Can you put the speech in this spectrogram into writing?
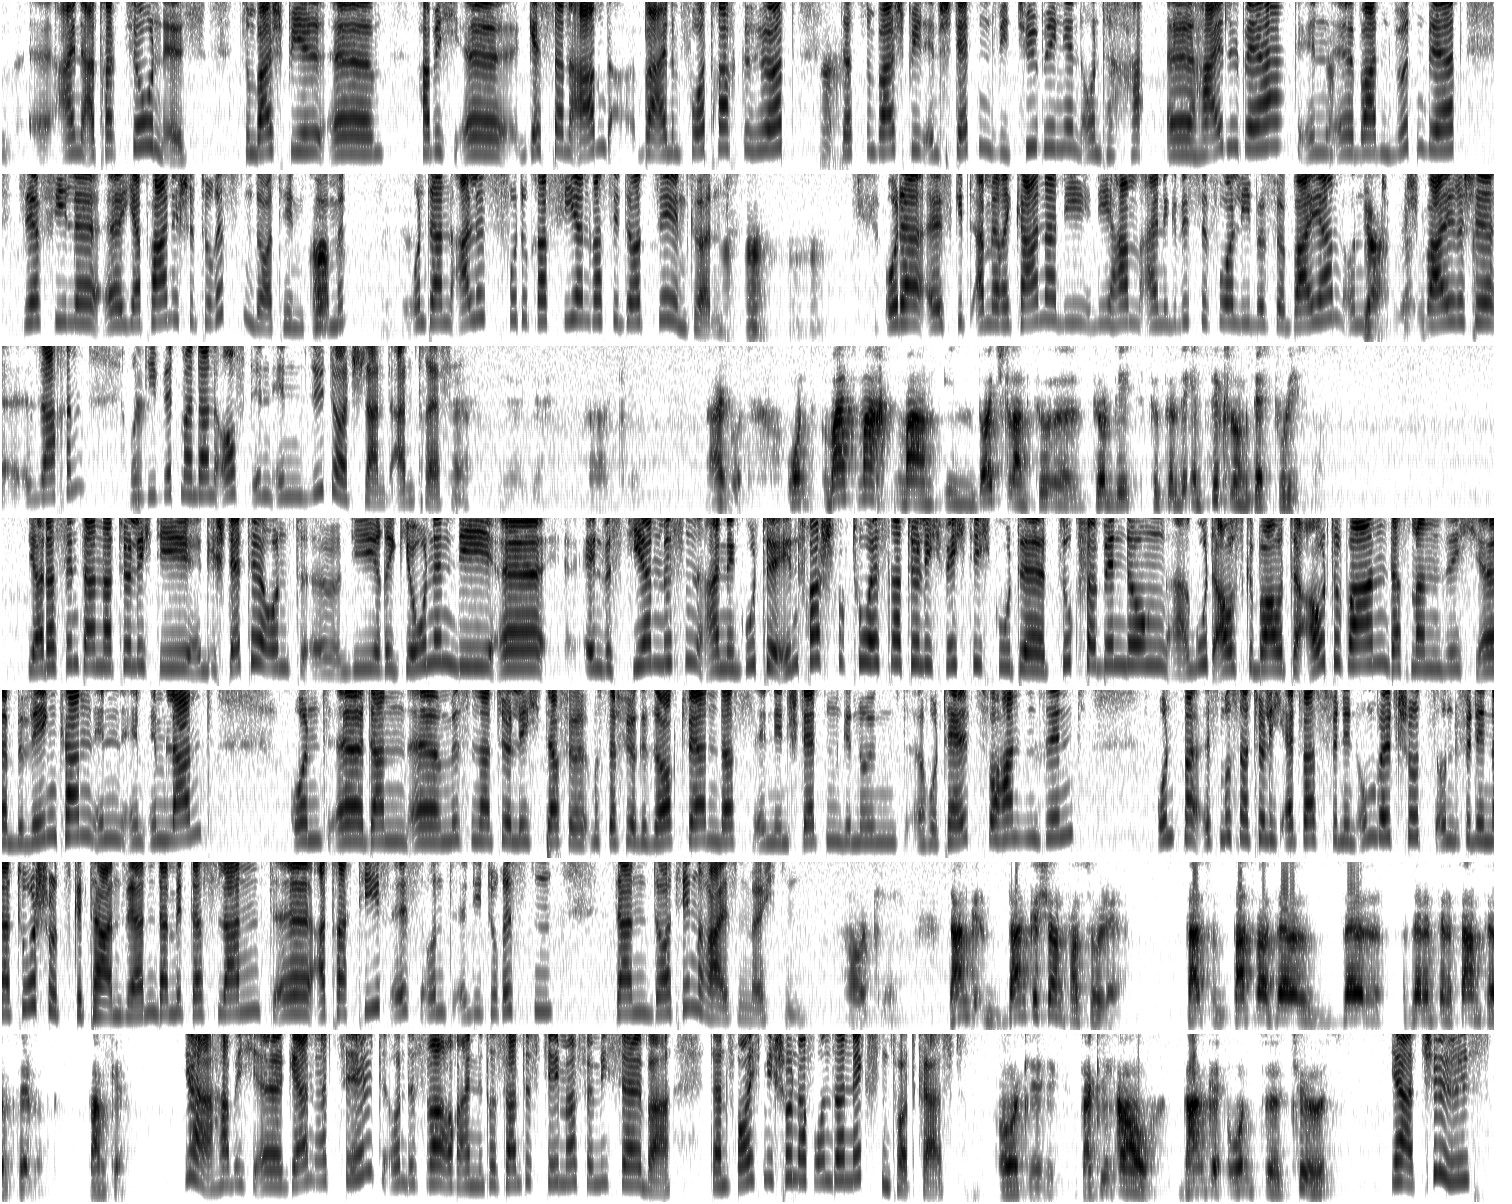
eine Attraktion ist. Zum Beispiel äh, habe ich äh, gestern Abend bei einem Vortrag gehört, Aha. dass zum Beispiel in Städten wie Tübingen und ha äh, Heidelberg in äh, Baden-Württemberg sehr viele äh, japanische Touristen dorthin ah. kommen. Ah und dann alles fotografieren, was sie dort sehen können. Aha, aha. Oder es gibt Amerikaner, die, die haben eine gewisse Vorliebe für Bayern und ja, ja, bayerische Sachen und die wird man dann oft in, in Süddeutschland antreffen. Ja, ja, ja. Okay. Na gut. Und was macht man in Deutschland für, äh, für, die, für, für die Entwicklung des Tourismus? Ja, das sind dann natürlich die, die Städte und äh, die Regionen, die äh, investieren müssen. Eine gute Infrastruktur ist natürlich wichtig, gute Zugverbindungen, äh, gut ausgebaute Autobahnen, dass man sich äh, bewegen kann in, im, im Land. Und äh, dann äh, müssen natürlich dafür, muss dafür gesorgt werden, dass in den Städten genügend Hotels vorhanden sind und man, es muss natürlich etwas für den Umweltschutz und für den Naturschutz getan werden, damit das Land äh, attraktiv ist und die Touristen dann dorthin reisen möchten. Okay. Danke, danke schön, Fasule. Das, das war sehr, sehr, sehr interessante Erzählung. Danke. Ja, habe ich äh, gern erzählt und es war auch ein interessantes Thema für mich selber. Dann freue ich mich schon auf unseren nächsten Podcast. Okay, danke auch. Danke und äh, tschüss. Ja, tschüss.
